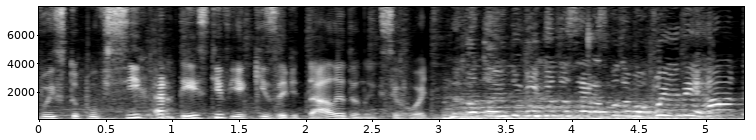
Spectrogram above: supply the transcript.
виступу всіх артистів, які завітали до них сьогодні. Ми готові до виходу, зараз будемо вибігати!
